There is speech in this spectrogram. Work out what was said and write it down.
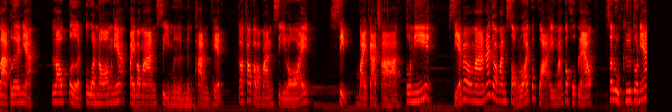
หลักๆเลยเนี่ย เราเปิดตัวน้องเนี้ยไปประมาณ 41,000 เพชร ก็เท่ากับประมาณ 410 ใบกาชา ตัวนี้เสียไปประมาณน่าจะประมาณ 200 กว่าๆเองมั้งก็ครบแล้ว สรุปคือตัวเนี้ย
